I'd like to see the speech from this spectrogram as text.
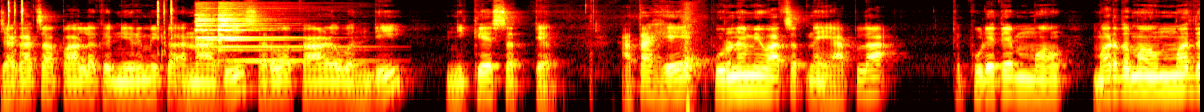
जगाचा पालक निर्मिक अनादी सर्व काळवंदी निके सत्य आता हे पूर्ण मी वाचत नाही. आपला तर पुढे ते म मर्द मोहम्मद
